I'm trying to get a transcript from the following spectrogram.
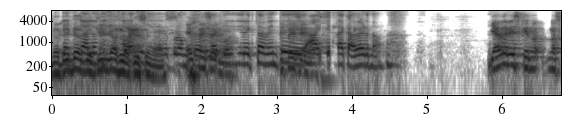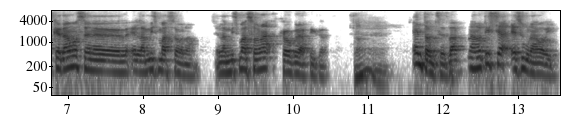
Noticias Claro, vikingas loquísimas. la Empecemos. directamente Empecemos. ahí en la caverna. ya veréis que no- nos quedamos en, el- en la misma zona, en la misma zona geográfica. Ah, Entonces, la, la noticia es una hoy.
